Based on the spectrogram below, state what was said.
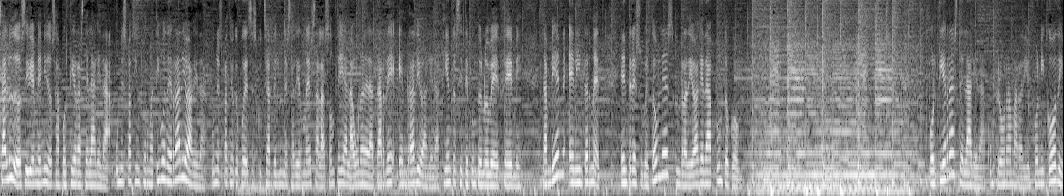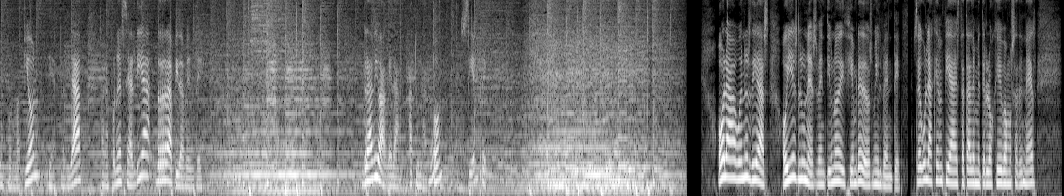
Saludos y bienvenidos a Por Tierras del Águeda, un espacio informativo de Radio Águeda, un espacio que puedes escuchar de lunes a viernes a las 11 y a la 1 de la tarde en Radio Águeda 107.9 FM, también en internet en www.radioágueda.com. Por Tierras del Águeda, un programa radiofónico de información, de actualidad, para ponerse al día rápidamente. Radio Águeda, a tu lado, siempre. Hola, buenos días. Hoy es lunes 21 de diciembre de 2020. Según la Agencia Estatal de Meteorología vamos a tener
